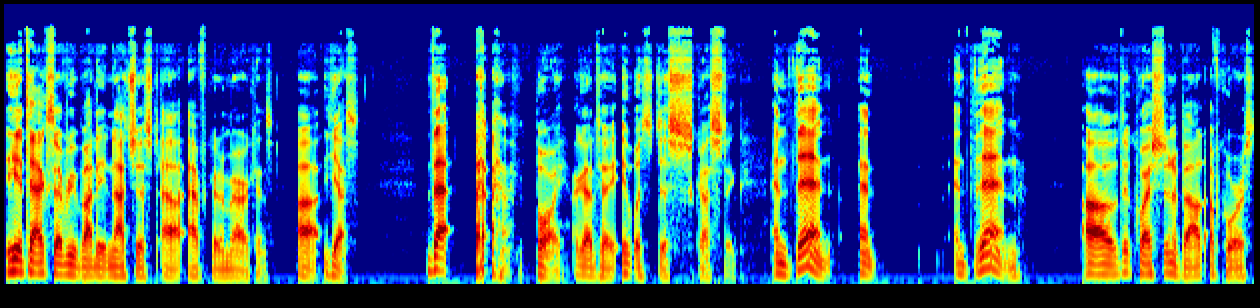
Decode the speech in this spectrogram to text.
he attacks everybody, not just uh, African Americans. Uh, yes, that boy, I got to tell you, it was disgusting. And then and and then uh, the question about, of course,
